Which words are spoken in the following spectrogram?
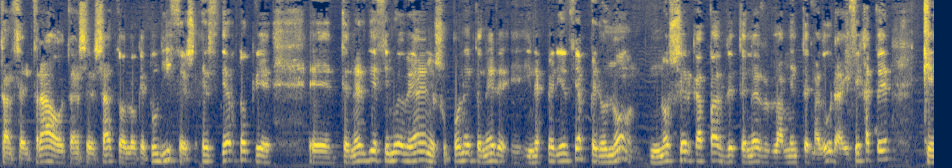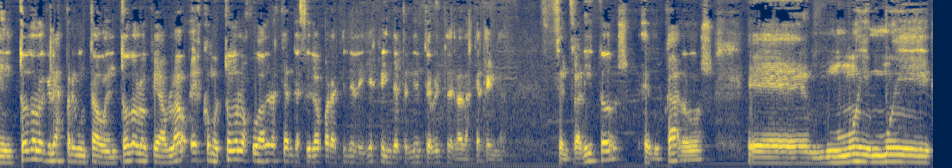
tan centrado, tan sensato. Lo que tú dices, es cierto que eh, tener 19 años supone tener eh, inexperiencia, pero no, no ser capaz de tener la mente madura. Y fíjate que en todo lo que le has preguntado, en todo lo que ha hablado, es como todos los jugadores que han desfilado por aquí de la Illesca, independientemente de la edad que tengan. Centralitos, educados, eh, muy, muy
